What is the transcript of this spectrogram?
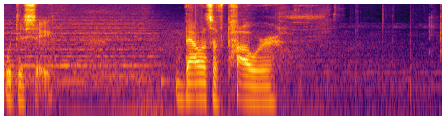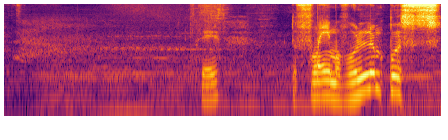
What this say? Balance of power. Okay. The flame of Olympus.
